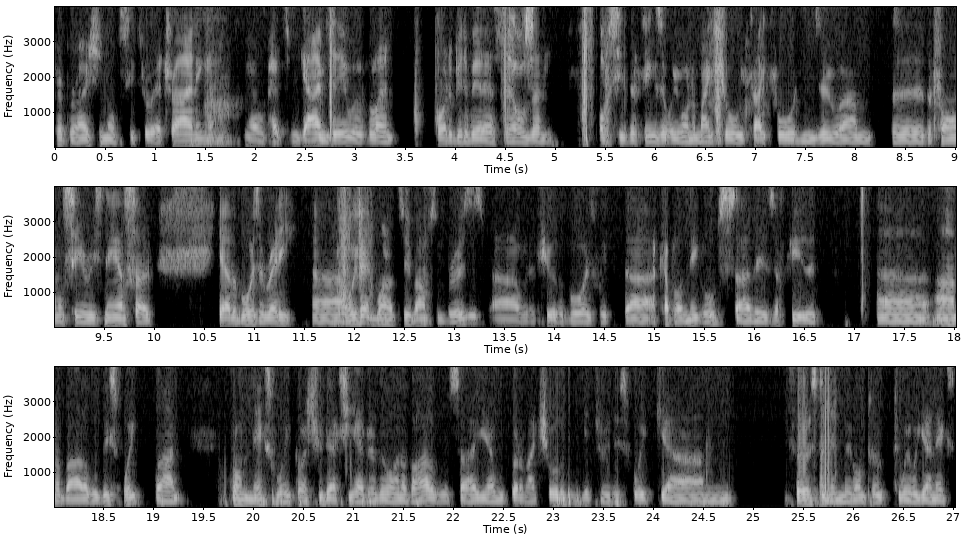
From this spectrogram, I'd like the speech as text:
preparation, obviously through our training, and you know, we've had some games there. We've learned quite a bit about ourselves, and obviously the things that we want to make sure we take forward into um, the the final series now. So, yeah, the boys are ready. Uh, we've had one or two bumps and bruises uh, with a few of the boys with uh, a couple of niggles. So there's a few that uh, aren't available this week, but from next week I should actually have everyone available. So yeah, we've got to make sure that we get through this week um, first, and then move on to, to where we go next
